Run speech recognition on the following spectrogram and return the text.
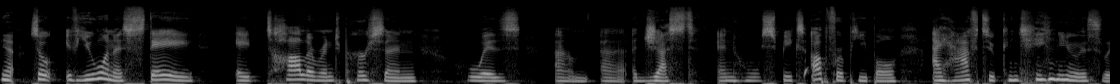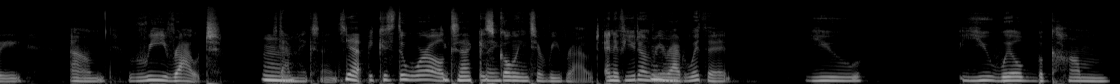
Yeah. So if you want to stay a tolerant person who is um, uh, a just and who speaks up for people, I have to continuously um, reroute. If that Mm. makes sense. Yeah. Because the world Exactly. is going to reroute, and if you don't Mhm. reroute with it, you you will become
